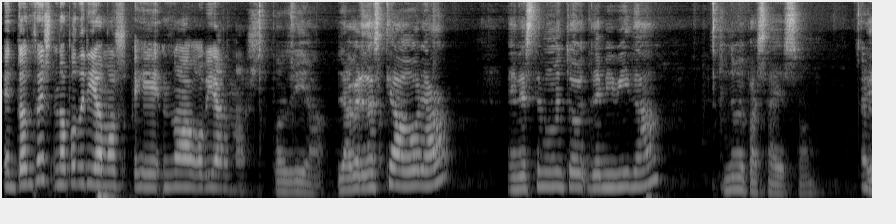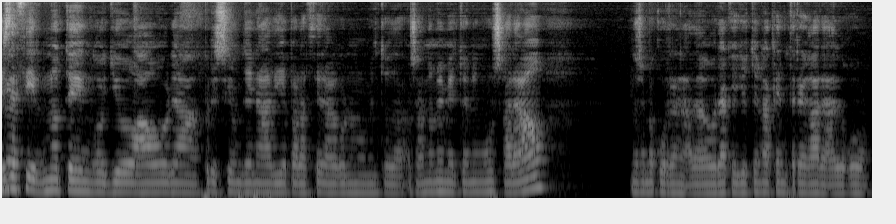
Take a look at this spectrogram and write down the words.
Entonces no podríamos eh, no agobiarnos. Podría. La verdad es que ahora, en este momento de mi vida, no me pasa eso. ¿El Es decir, no tengo yo ahora presión de nadie para hacer algo en un momento dado. O sea, no me meto en ningún sarao, no se me ocurre nada ahora que yo tenga que entregar algo.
